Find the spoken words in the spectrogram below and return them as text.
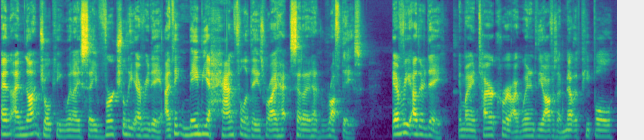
And I'm not joking when I say virtually every day. I think maybe a handful of days where I ha- said I had rough days. Every other day in my entire career, I went into the office, I met with people,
